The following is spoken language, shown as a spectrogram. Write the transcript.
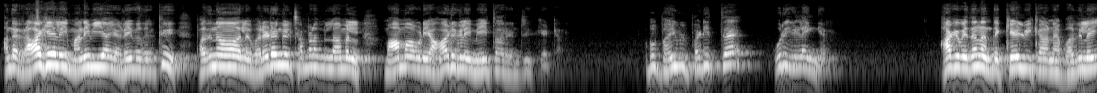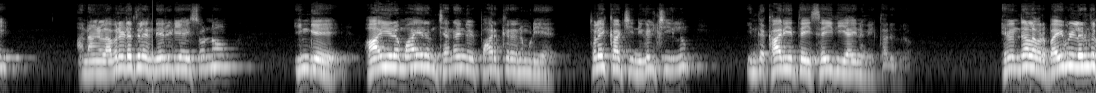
அந்த ராகேலை மனைவியாய் அடைவதற்கு பதினாலு வருடங்கள் சம்பளம் இல்லாமல் மாமாவுடைய ஆடுகளை மேய்த்தார் என்று கேட்டார். அப்போ பைபிள் படித்த ஒரு இளைஞர் ஆகவே தான் அந்த கேள்விக்கான பதிலை நாங்கள் அவரிடத்தில் நேரடியாக சொன்னோம். இங்கே ஆயிரம் ஆயிரம் ஜனங்கள் பார்க்கிற நம்முடைய தொலைக்காட்சி நிகழ்ச்சியிலும் இந்த காரியத்தை செய்தியாய் நாங்கள் தருகிறோம். ஏனென்றால் அவர் பைபிளிலிருந்து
